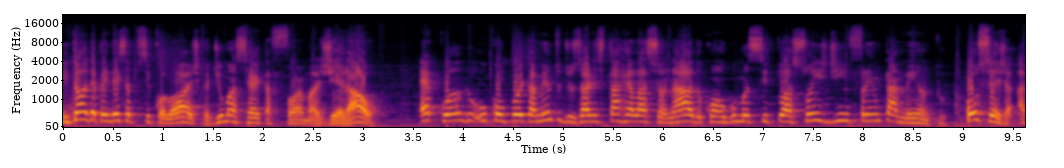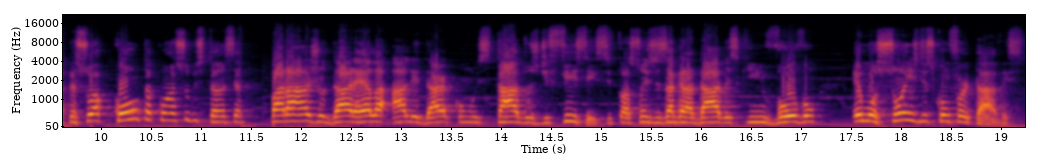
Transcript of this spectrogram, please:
Então a dependência psicológica, de uma certa forma geral, é quando o comportamento de usar está relacionado com algumas situações de enfrentamento. Ou seja, a pessoa conta com a substância para ajudar ela a lidar com estados difíceis, situações desagradáveis que envolvam emoções desconfortáveis.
